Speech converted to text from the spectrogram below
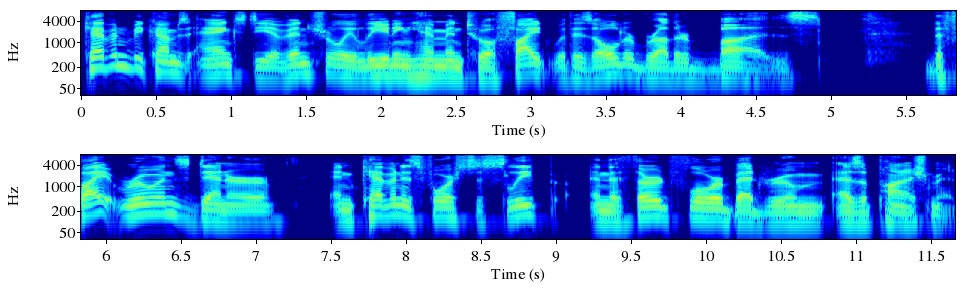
Kevin becomes angsty, eventually leading him into a fight with his older brother, Buzz. The fight ruins dinner, and Kevin is forced to sleep in the third floor bedroom as a punishment,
